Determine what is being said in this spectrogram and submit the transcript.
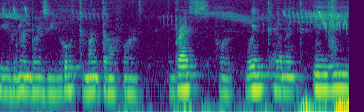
We remember the root mantra for the breath, for wind element, E.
